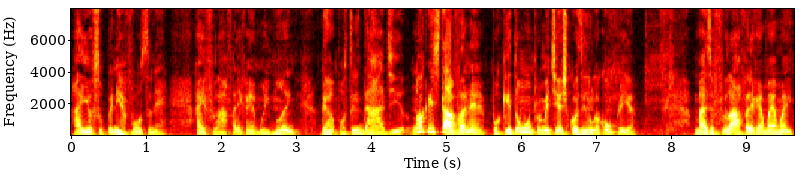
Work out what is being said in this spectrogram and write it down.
Aí eu super nervoso, né? Aí fui lá, falei com a minha mãe, mãe, ganhei uma oportunidade. Não acreditava, né? Porque todo mundo prometia as coisas e nunca cumpria. Mas eu fui lá, falei com a minha mãe, mãe,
